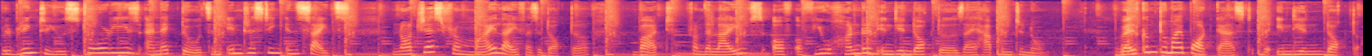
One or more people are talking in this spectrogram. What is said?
will bring to you stories, anecdotes, and interesting insights not just from my life as a doctor, but from the lives of a few hundred Indian doctors I happen to know. Welcome to my podcast, The Indian Doctor.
